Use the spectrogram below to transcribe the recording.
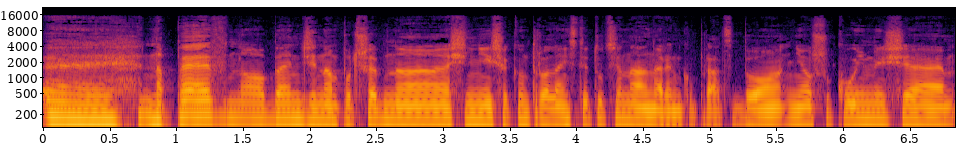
E, na pewno będzie nam potrzebna silniejsza kontrola instytucjonalna rynku pracy, bo nie oszukujmy się, e,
